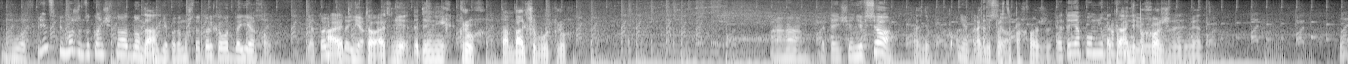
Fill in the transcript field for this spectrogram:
Вот, в принципе, можем закончить на одном Да. круге, потому что я только вот доехал. Я только А это не доехал. то, это не, это не круг. Там дальше будет круг. Ага, это еще не все. Они, Нет, это они всё. просто похожи. Это я помню Это проходил. они похожие элементы, Понял.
